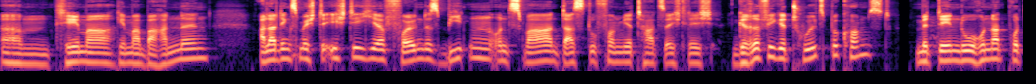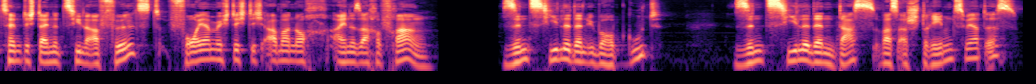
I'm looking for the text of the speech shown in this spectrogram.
ähm, Thema, Thema behandeln. Allerdings möchte ich dir hier Folgendes bieten, und zwar, dass du von mir tatsächlich griffige Tools bekommst, mit denen du hundertprozentig deine Ziele erfüllst. Vorher möchte ich dich aber noch eine Sache fragen. Sind Ziele denn überhaupt gut? Sind Ziele denn das, was erstrebenswert ist?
